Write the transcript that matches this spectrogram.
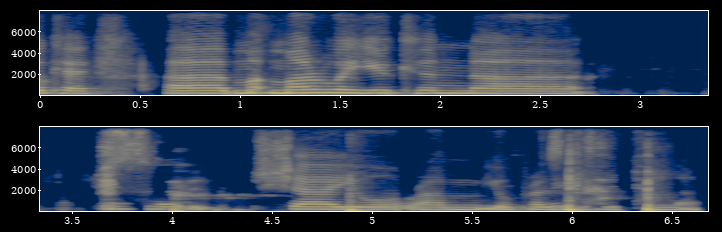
Okay, uh, Marwa, you can uh, so share your um, your presentation now.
